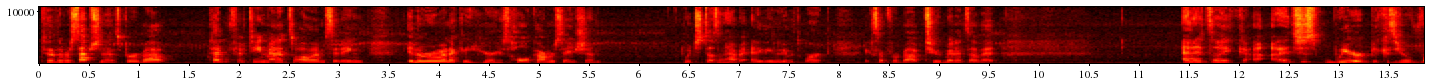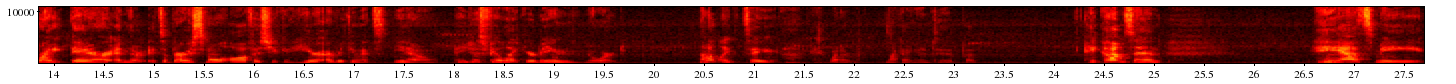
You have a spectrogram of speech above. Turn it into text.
to the receptionist for about 10 15 minutes while I'm sitting in the room and I can hear his whole conversation, which doesn't have anything to do with work except for about two minutes of it. And it's like, uh, it's just weird because you're right there and there, it's a very small office. You can hear everything that's, you know, and you just feel like you're being ignored. Not like saying, oh, okay, whatever. I'm not to get into it, but he comes in. He asks me,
